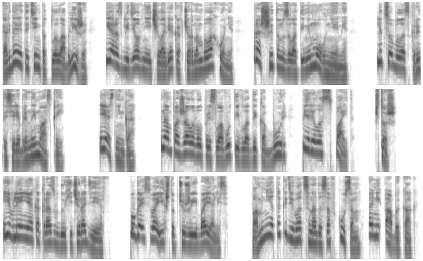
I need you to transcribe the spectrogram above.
Когда эта тень подплыла ближе, я разглядел в ней человека в черном балахоне, расшитом золотыми молниями. Лицо было скрыто серебряной маской. Ясненько. К нам пожаловал пресловутый владыка бурь Перелос Спайт. Что ж, явление как раз в духе чародеев. Пугай своих, чтоб чужие боялись. По мне, так одеваться надо со вкусом, а не абы как.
